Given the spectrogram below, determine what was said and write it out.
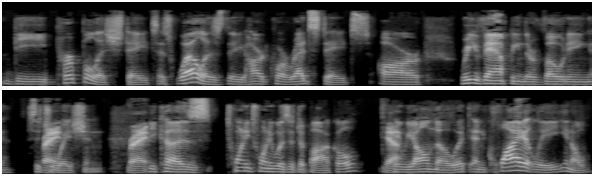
the purplish states, as well as the hardcore red states, are revamping their voting situation right. because 2020 was a debacle. Yeah. Okay, we all know it. And quietly, you know,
